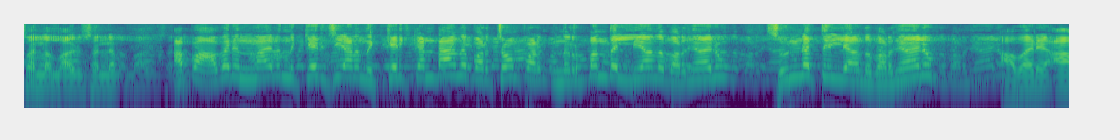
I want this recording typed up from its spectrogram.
സല്ലല്ലാഹു അലൈഹി വസല്ലം. അപ്പൊ അവൻ എന്നാലും നിക്കരിച്ചാണ് നിക്കരിക്കണ്ട എന്ന് പറച്ചോ നിർബന്ധമില്ല എന്ന് പറഞ്ഞാലും സുന്നത്തില്ല എന്ന് പറഞ്ഞാലും അവർ ആ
